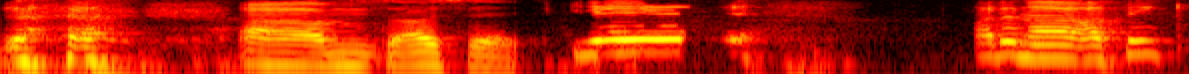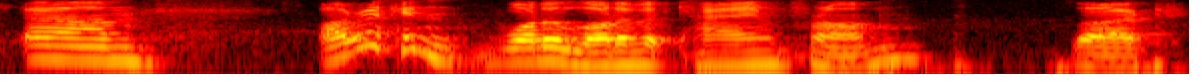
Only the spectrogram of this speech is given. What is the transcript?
um, so sick. Yeah. I don't know. I think, um, I reckon what a lot of it came from, like,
